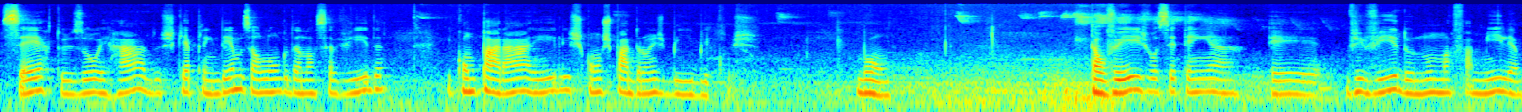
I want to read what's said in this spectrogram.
certos ou errados que aprendemos ao longo da nossa vida e comparar eles com os padrões bíblicos. Bom, talvez você tenha é, vivido numa família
